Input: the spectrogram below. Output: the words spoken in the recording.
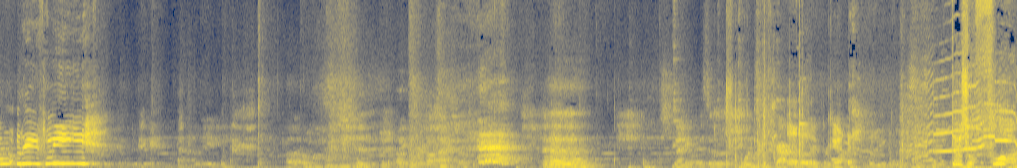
Don't leave me. Anyway, so one subscriber is pretty Okay. much what you There's a floor.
